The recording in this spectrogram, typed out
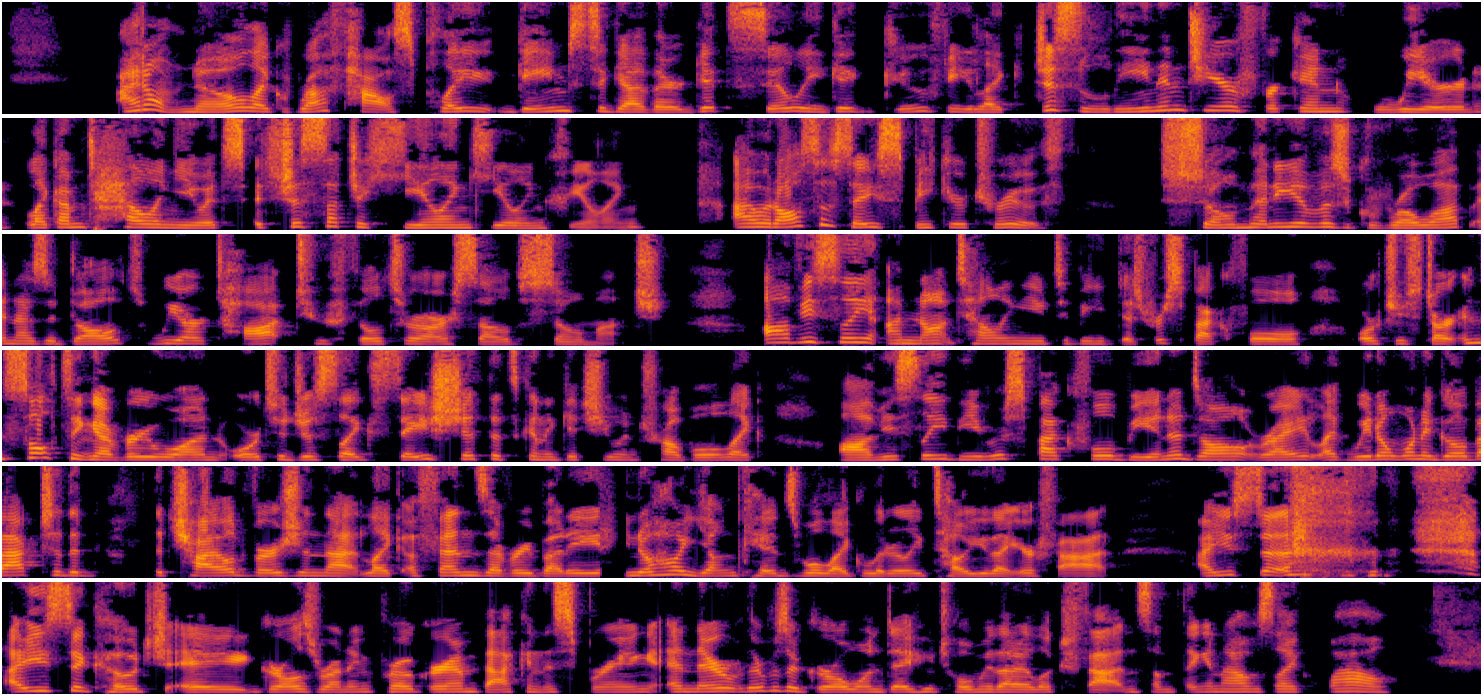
I don't know, like roughhouse, play games together, get silly, get goofy, like just lean into your freaking weird. Like I'm telling you, it's it's just such a healing, healing feeling. I would also say speak your truth. So many of us grow up, and as adults, we are taught to filter ourselves so much. Obviously, I'm not telling you to be disrespectful or to start insulting everyone or to just like say shit that's going to get you in trouble. Like, obviously be respectful be an adult right like we don't want to go back to the the child version that like offends everybody you know how young kids will like literally tell you that you're fat I used to I used to coach a girls running program back in the spring and there there was a girl one day who told me that I looked fat in something and I was like, "Wow.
